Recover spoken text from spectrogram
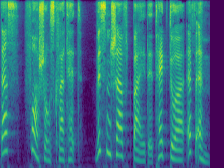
Das Forschungsquartett. Wissenschaft bei Detektor FM.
